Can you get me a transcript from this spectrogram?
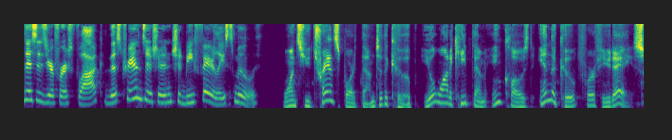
this is your first flock, this transition should be fairly smooth. Once you transport them to the coop, you'll want to keep them enclosed in the coop for a few days.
